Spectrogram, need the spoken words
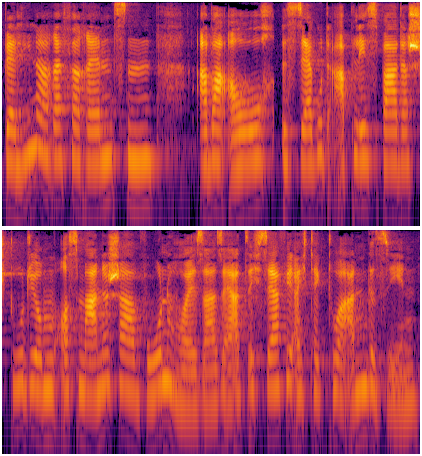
Berliner Referenzen, aber auch ist sehr gut ablesbar das Studium osmanischer Wohnhäuser. Also er hat sich sehr viel Architektur angesehen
